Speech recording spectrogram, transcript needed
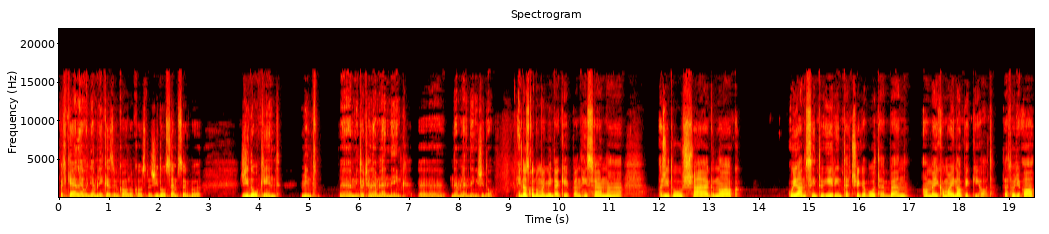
vagy kell-e, hogy emlékezünk a holokausztra zsidó szemszögből, zsidóként, mint, mint hogyha nem lennénk, nem lennénk zsidók. Én azt gondolom, hogy mindenképpen, hiszen a zsidóságnak olyan szintű érintettsége volt ebben, amelyik a mai napig kihat. Tehát, hogy a,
